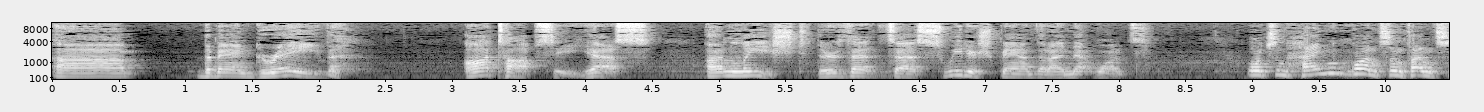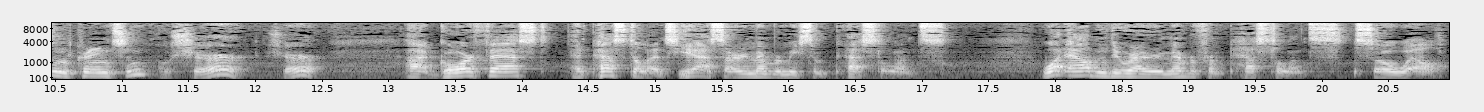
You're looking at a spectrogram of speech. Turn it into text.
Um, the band Grave. Autopsy, yes. Unleashed. There's that uh, Swedish band that I met once. Want some hanging once crimson? Oh, sure, sure. Uh, Gorefest and Pestilence. Yes, I remember me some Pestilence. What album do I remember from Pestilence so well?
